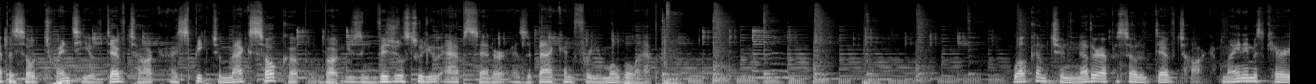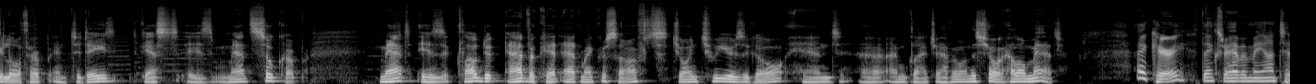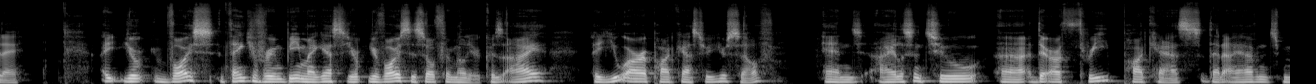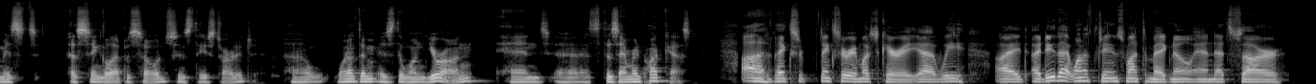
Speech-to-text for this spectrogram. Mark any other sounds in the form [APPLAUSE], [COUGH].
episode 20 of Dev Talk, I speak to Matt Soucoup about using Visual Studio App Center as a backend for your mobile app. Welcome to another episode of Dev Talk. My name is Kerry Lothrop, and today's guest is Matt Soucoup. Matt is a cloud advocate at Microsoft, joined two years ago, and uh, I'm glad to have him on the show. Hello, Matt. Hi, Kerry. Thanks for having me on today your voice thank you for being my guest. Your, your voice is so familiar because i uh, you are a podcaster yourself and i listen to uh, there are three podcasts that i haven't missed a single episode since they started. Uh, one of them is the one you're on and uh, that's the xamarin podcast. Uh, thanks thanks very much Kerry. yeah we I, I do that one with james montemagno and that's our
